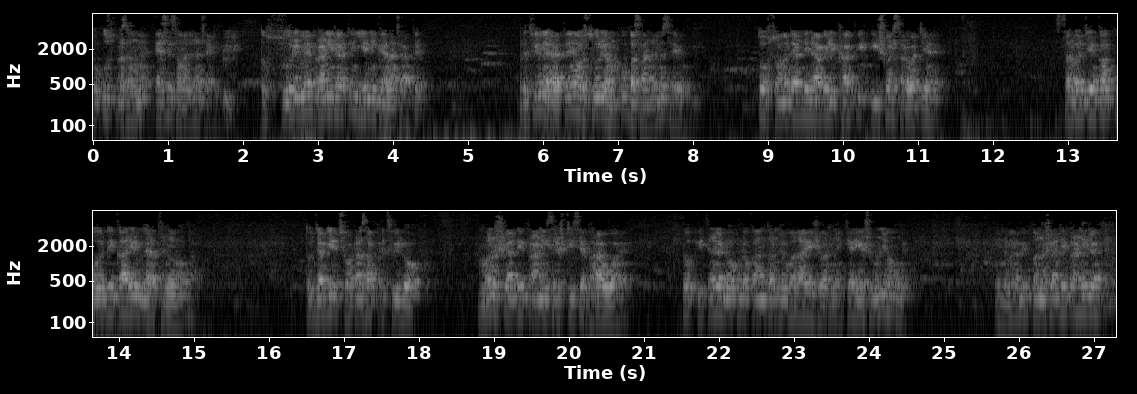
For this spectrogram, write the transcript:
तो उस प्रसंग में ऐसे समझना चाहिए। तो सूर्य में प्राणी रहते हैं, ये नहीं कहना चाहते। पृथ्वी में रहते हैं और सूर्य हमको बसाने में सहयोगी तो स्वामी जी ने आगे लिखा कि ईश्वर सर्वज्ञ है। सर्वज्ञ का कोई भी कार्य व्यर्थ नहीं होता। तो जब ये छोटा सा पृथ्वी लोक, मनुष्य आदि प्राणी सृष्टि से भरा हुआ है तो इतने लोक लोकांतर जो बनाए ईश्वर ने, क्या ये शून्य होंगे? इनमें भी मनुष्य आदि प्राणी रहते हैं।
